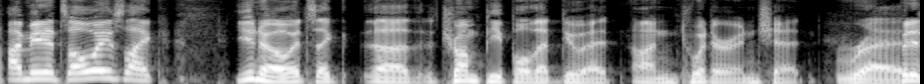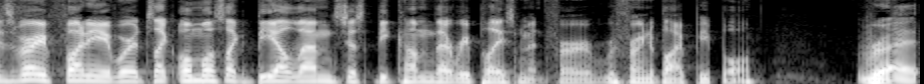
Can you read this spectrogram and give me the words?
I mean, it's always like, you know, it's like uh, the Trump people that do it on Twitter and shit. right. But it's very funny where it's like almost like BLM's just become their replacement for referring to black people. right.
